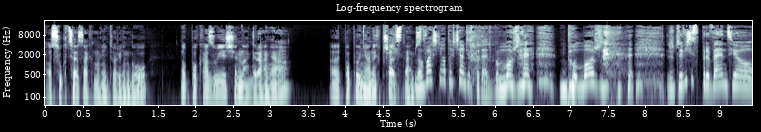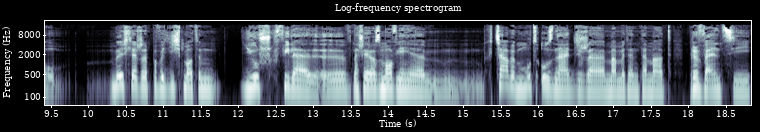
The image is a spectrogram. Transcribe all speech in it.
o sukcesach monitoringu, no pokazuje się nagrania e, popełnianych przestępstw. No właśnie o to chciałam cię spytać, bo może, bo może rzeczywiście z prewencją myślę, że powiedzieliśmy o tym już chwilę y, w naszej rozmowie. Chciałabym móc uznać, że mamy ten temat prewencji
